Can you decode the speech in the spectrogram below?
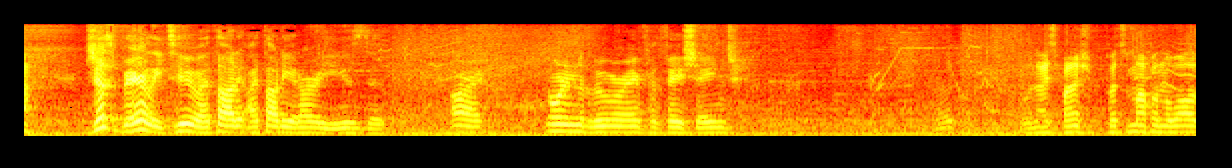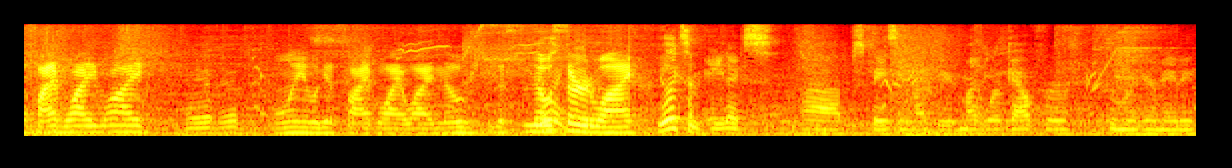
Just barely too. I thought I thought he had already used it. All right, going into the boomerang for the face change. Well, nice punish. Puts him up on the wall at 5YY. yep, yep. Only able to get 5YY. No, no Really? third Y. You like some 8x uh, spacing might be might work out for Boomer here maybe.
